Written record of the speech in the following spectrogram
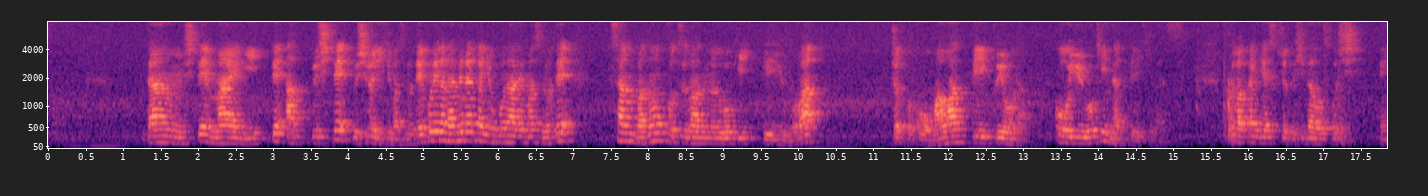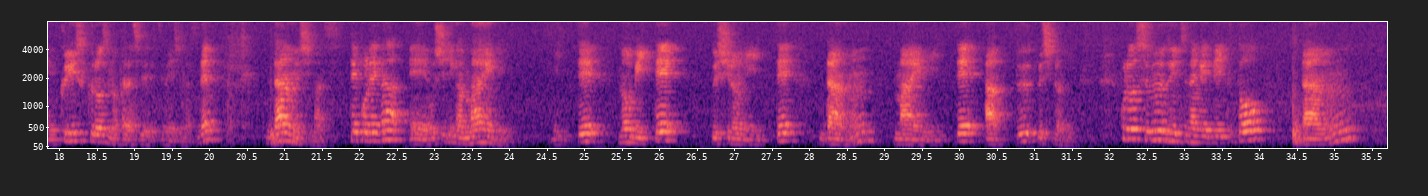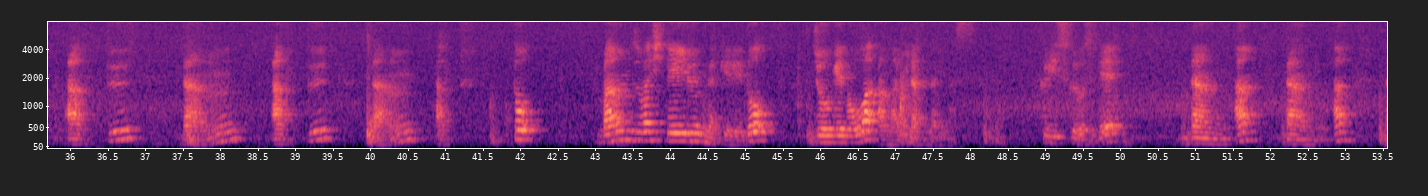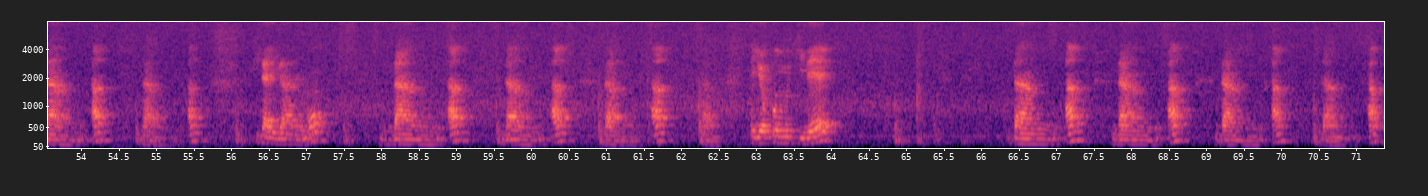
ダウンして前に行ってアップして後ろに行きますのでこれが滑らかに行われますのでサンバの骨盤の動きっていうのはちょっとこう回っていくようなこういう動きになっていきます。分かりやすくちょっと膝を少し、えー、クリスクロスの形で説明しますね。ダウンします。でこれが、えー、お尻が前に行って伸びて後ろに行ってダウン前に行ってアップ後ろに行く。これをスムーズにつなげていくとダウンアップダウンアップダウンアップ。とバウンズはしているんだけれど上下動はあまりなくなります。クリスクロスでダンアダンアダンアダンア左側でもダンアダンアダンアダンで横向きでダンアダンアダンアダンア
